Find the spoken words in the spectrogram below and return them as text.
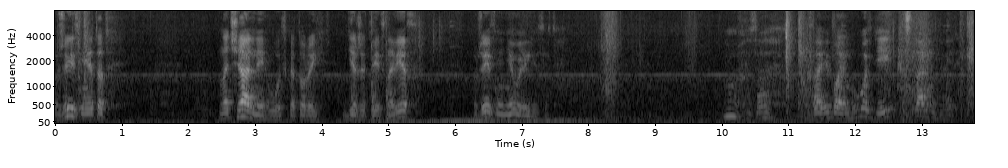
в жизни этот начальный гвоздь, который держит весь навес, в жизни не вылезет. Ну, за, загибаем гвозди и ставим дверь.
